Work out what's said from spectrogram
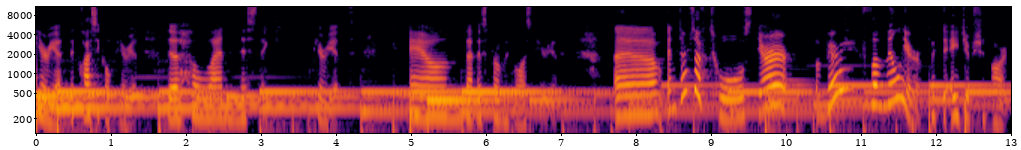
period, the Classical period, the Hellenistic period, and that is probably the last period. Uh, in terms of tools, they're very familiar with the Egyptian art,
